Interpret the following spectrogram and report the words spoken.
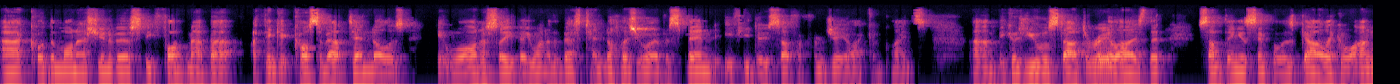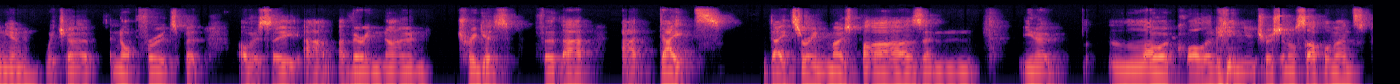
uh, called the Monash University FODMAP app. I think it costs about $10. It will honestly be one of the best $10 you'll ever spend if you do suffer from GI complaints um, because you will start to realize that something as simple as garlic or onion, which are not fruits, but obviously um, are very known triggers for that. Uh, dates, dates are in most bars and, you know, lower quality nutritional supplements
